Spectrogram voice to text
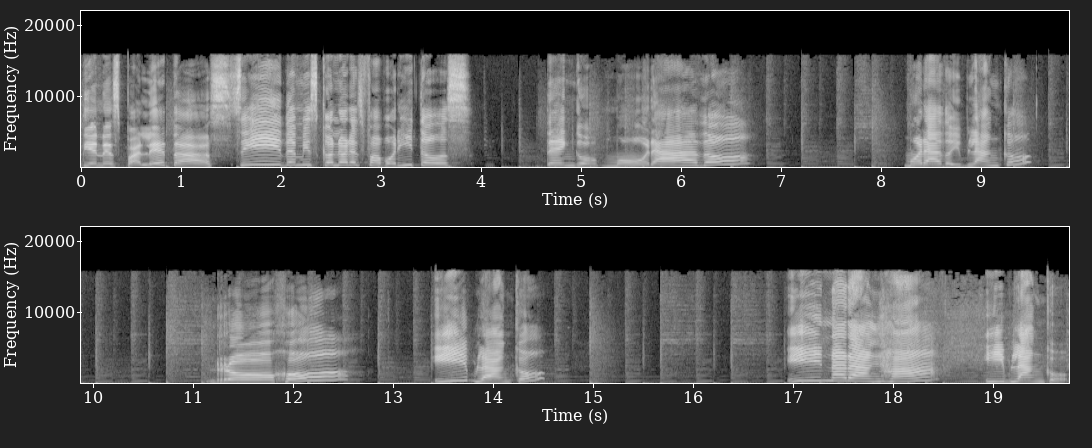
Tienes paletas. Sí, de mis colores favoritos. Tengo morado, morado y blanco, rojo y blanco, y naranja y blanco.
